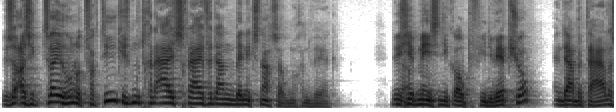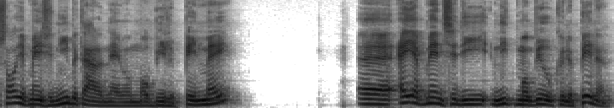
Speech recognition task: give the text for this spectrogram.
Dus als ik 200 factuurtjes moet gaan uitschrijven, dan ben ik s'nachts ook nog aan het werk. Dus Ja. je hebt mensen die kopen via de webshop en daar betalen ze al. Je hebt mensen die niet betalen, nemen een mobiele pin mee. Eh, en je hebt mensen die niet mobiel kunnen pinnen.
